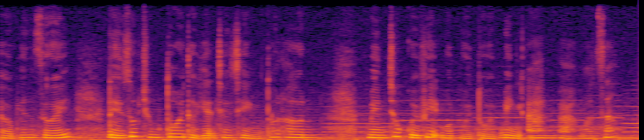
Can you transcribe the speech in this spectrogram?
ở bên dưới để giúp chúng tôi thực hiện chương trình tốt hơn. Mến chúc quý vị một buổi tối bình an và ngon giấc.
